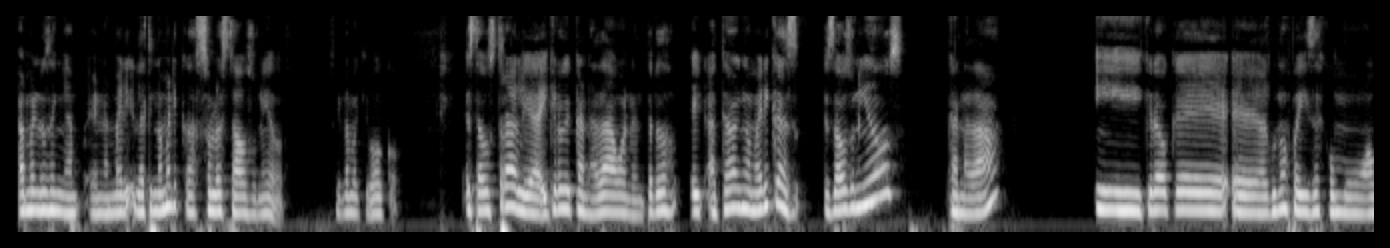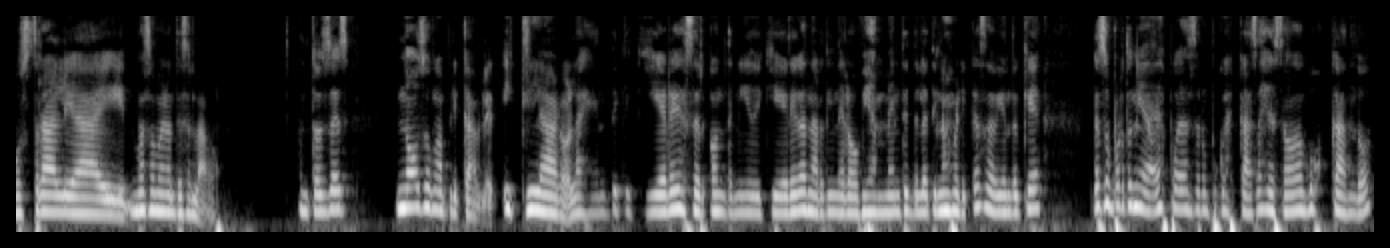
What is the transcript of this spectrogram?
a menos en, en Latinoamérica, solo Estados Unidos, si no me equivoco. Está Australia y creo que Canadá, bueno, entre eh, acá en América es Estados Unidos, Canadá y creo que eh, algunos países como Australia y más o menos de ese lado. Entonces, no son aplicables. Y claro, la gente que quiere hacer contenido y quiere ganar dinero, obviamente de Latinoamérica, sabiendo que las oportunidades pueden ser un poco escasas y estamos buscando,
